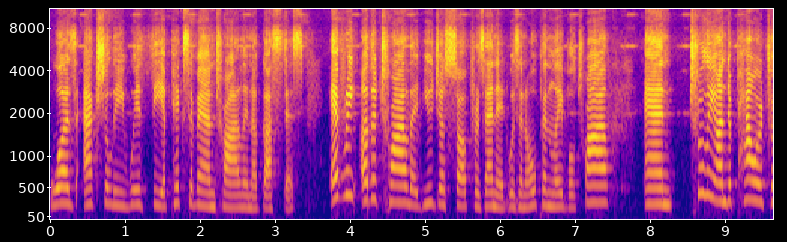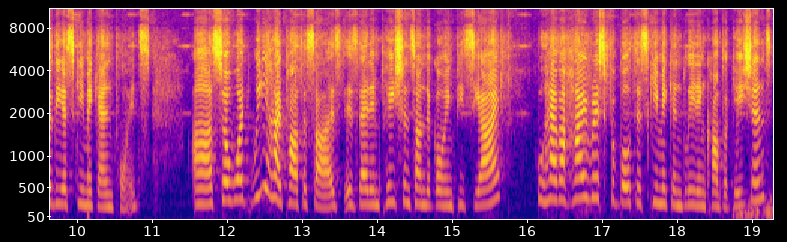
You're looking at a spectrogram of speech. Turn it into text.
was actually with the apixaban trial in Augustus. Every other trial that you just saw presented was an open label trial and truly underpowered for the ischemic endpoints. Uh, so what we hypothesized is that in patients undergoing PCI who have a high risk for both ischemic and bleeding complications,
